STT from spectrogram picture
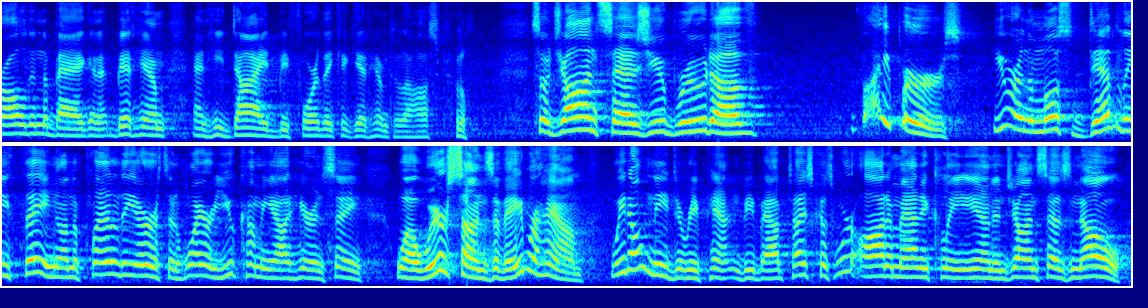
crawled in the bag, and it bit him, and he died before they could get him to the hospital. So John says, You brood of vipers. You are the most deadly thing on the planet of the earth, and why are you coming out here and saying, Well, we're sons of Abraham. We don't need to repent and be baptized because we're automatically in. And John says, No,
